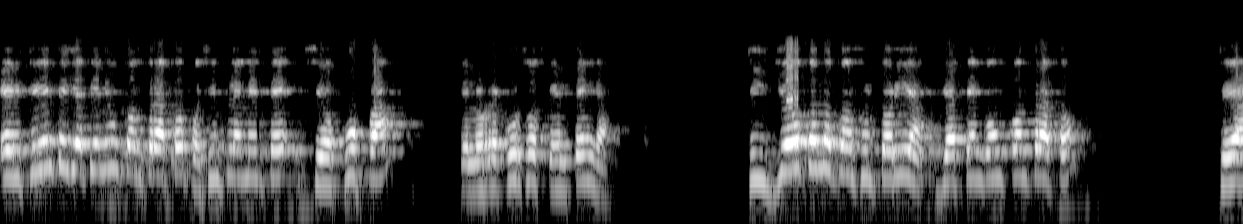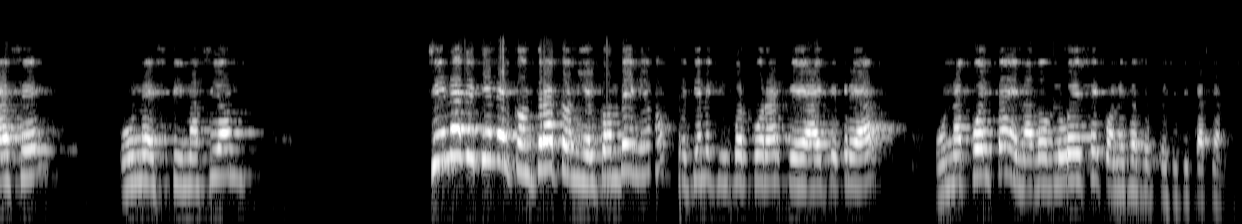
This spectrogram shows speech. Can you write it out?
el cliente ya tiene un contrato, pues simplemente se ocupa de los recursos que él tenga. Si yo como consultoría ya tengo un contrato, se hace una estimación. Si nadie tiene el contrato ni el convenio, se tiene que incorporar que hay que crear una cuenta en AWS con esas especificaciones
